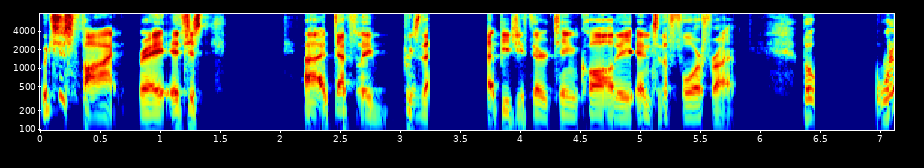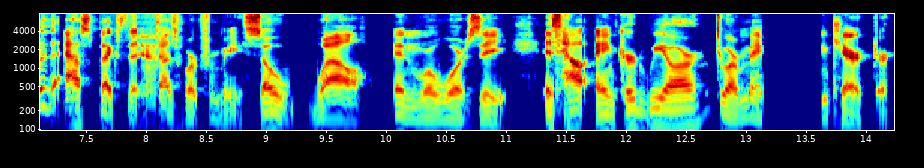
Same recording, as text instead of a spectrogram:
which is fine, right? It's just uh, it definitely brings that, that PG thirteen quality into the forefront. But one of the aspects that Yeah. does work for me so well in World War Z is how anchored we are to our main character,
